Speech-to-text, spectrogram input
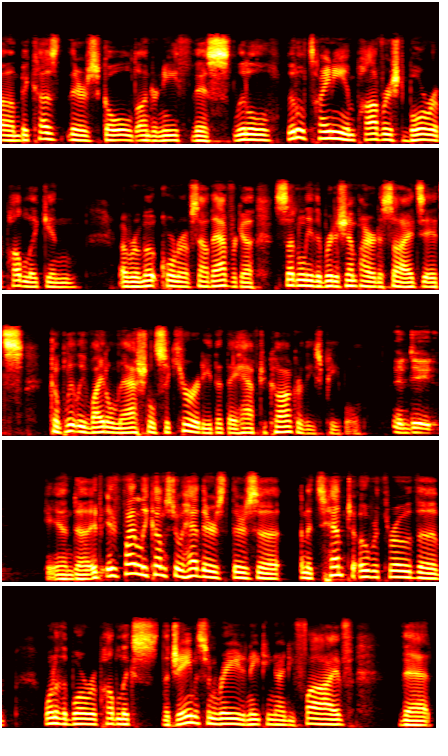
um, because there's gold underneath this little little tiny impoverished Boer republic in a remote corner of South Africa, suddenly the British Empire decides it's completely vital national security that they have to conquer these people. Indeed. And uh, it, it finally comes to a head. There's there's a an attempt to overthrow the one of the Boer republics, the Jameson raid in 1895, that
